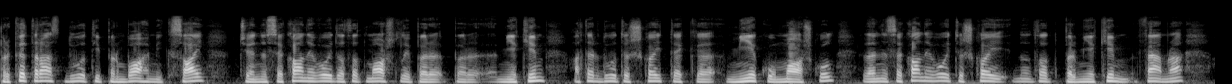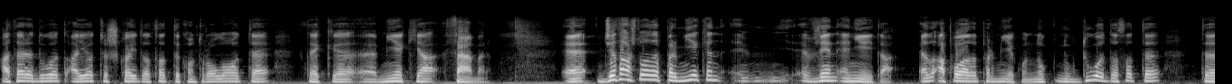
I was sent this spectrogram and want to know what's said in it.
për këtë rast duhet t'i përmbahemi kësaj që nëse ka nevojë do thot mashkulli për për mjekim, atëherë duhet të shkoj tek mjeku mashkull dhe nëse ka nevojë të shkoj do thot për mjekim femra, atëherë duhet ajo të shkoj do thot të kontrollohet te tek mjekja femër. E gjithashtu edhe për mjeken e vlen e njëjta, edhe apo edhe për mjekun, nuk nuk duhet do thot të të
